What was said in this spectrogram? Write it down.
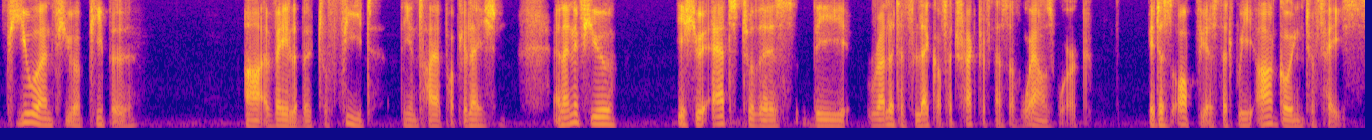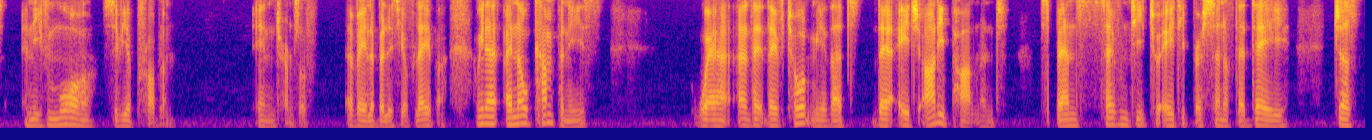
fewer and fewer people are available to feed the entire population. And then if you if you add to this the relative lack of attractiveness of warehouse work, it is obvious that we are going to face an even more severe problem in terms of availability of labor. I mean, I, I know companies where they, they've told me that their HR department spends 70 to 80% of their day just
